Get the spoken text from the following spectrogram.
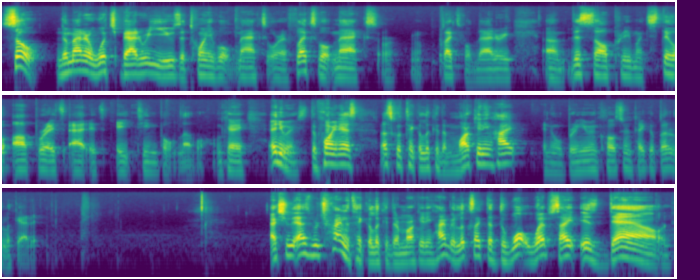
So no matter which battery you use, a 20 volt max or a FlexVolt max or you know, FlexVolt battery, um, this saw pretty much still operates at its 18 volt level, okay? Anyways, the point is, let's go take a look at the marketing hype and we'll bring you in closer and take a better look at it. Actually, as we're trying to take a look at their marketing hype, it looks like the DeWalt website is down.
